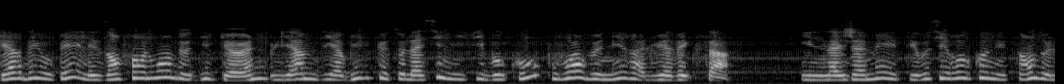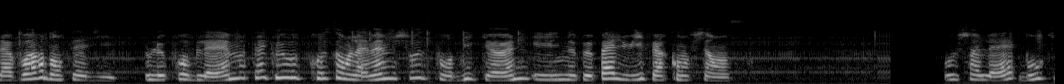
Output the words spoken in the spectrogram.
garder Hope et les enfants loin de Deacon. Liam dit à Bill que cela signifie beaucoup, pouvoir venir à lui avec ça. Il n'a jamais été aussi reconnaissant de l'avoir dans sa vie. Le problème, c'est que Hope ressent la même chose pour Deacon, et il ne peut pas lui faire confiance. Au chalet, Brooke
